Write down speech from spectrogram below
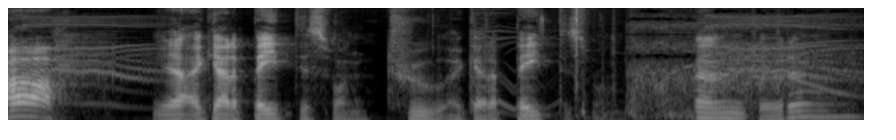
Ah! Yeah, I gotta bait this one. True, I gotta bait this one. Dun, dun, dun.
